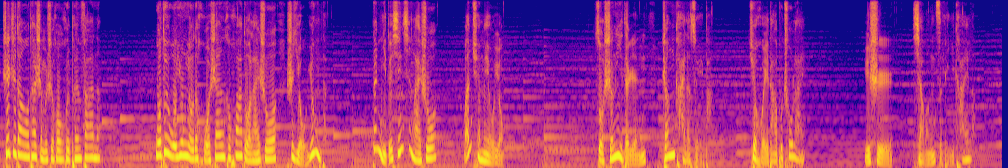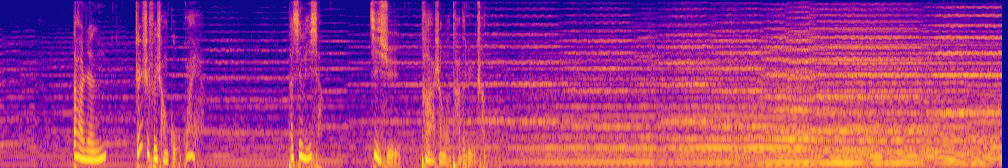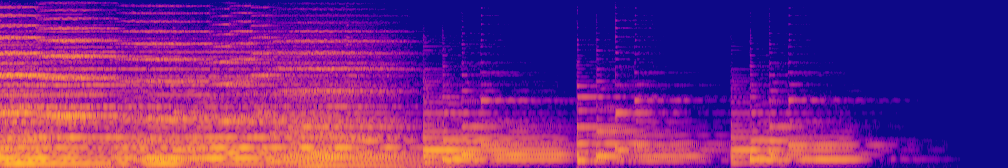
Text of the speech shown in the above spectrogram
谁知道它什么时候会喷发呢？我对我拥有的火山和花朵来说是有用的，但你对星星来说完全没有用。做生意的人张开了嘴巴，却回答不出来。于是，小王子离开了。大人真是非常古怪呀，他心里想，继续踏上了他的旅程。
